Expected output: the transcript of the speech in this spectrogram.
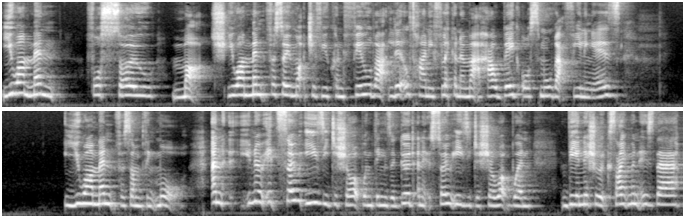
You are meant for so much. You are meant for so much if you can feel that little tiny flicker, no matter how big or small that feeling is. You are meant for something more. And, you know, it's so easy to show up when things are good, and it's so easy to show up when the initial excitement is there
